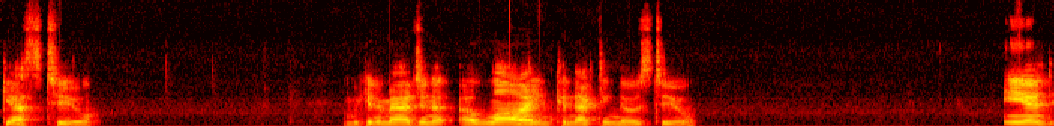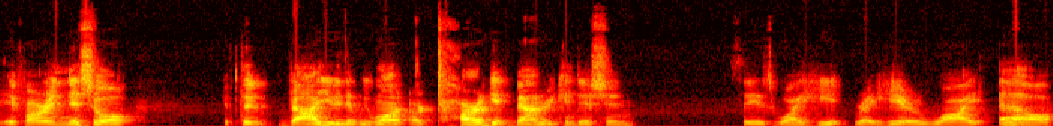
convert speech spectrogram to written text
guess 2 we can imagine a, a line connecting those two. And if our initial if the value that we want, our target boundary condition, say is y he, right here, yl,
